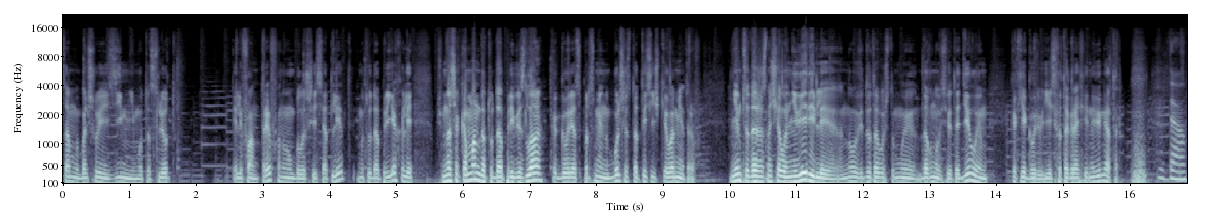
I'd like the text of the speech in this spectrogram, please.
самый большой зимний мотослет Элефант Трефон, ему было 60 лет, мы туда приехали. В общем, наша команда туда привезла, как говорят спортсмены, больше 100 тысяч километров. Немцы даже сначала не верили, но ввиду того, что мы давно все это делаем, как я говорю, есть фотографии навигатор. Да.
